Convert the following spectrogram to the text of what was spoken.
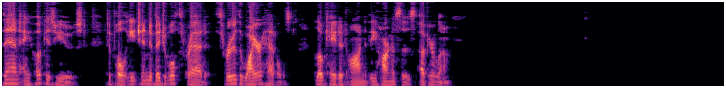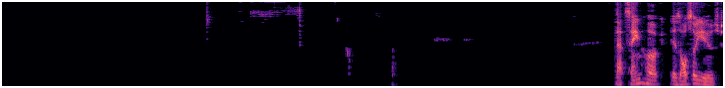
Then a hook is used to pull each individual thread through the wire heddles located on the harnesses of your loom. That same hook is also used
